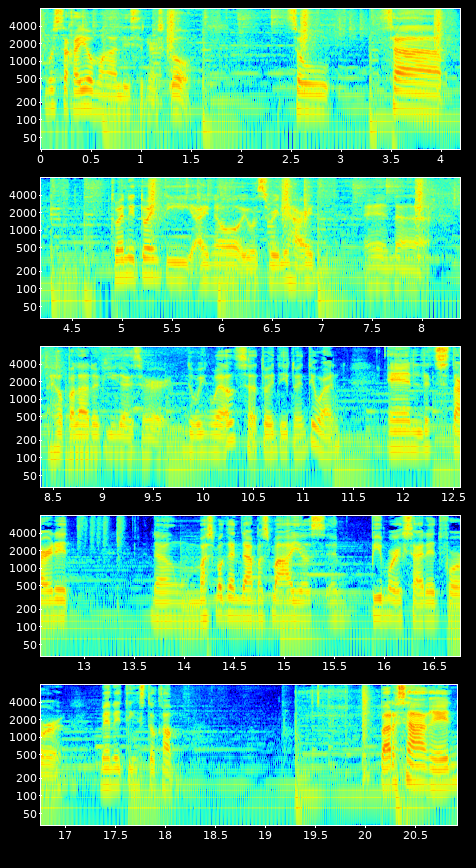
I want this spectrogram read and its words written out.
Kumusta kayo mga listeners ko? So, sa 2020, I know it was really hard and uh, I hope a lot of you guys are doing well sa 2021 and let's start it ng mas maganda, mas maayos and be more excited for many things to come. Para sa akin,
